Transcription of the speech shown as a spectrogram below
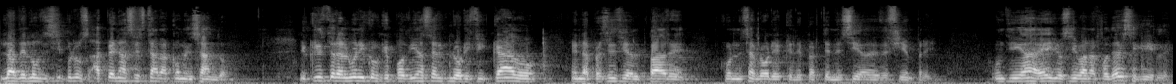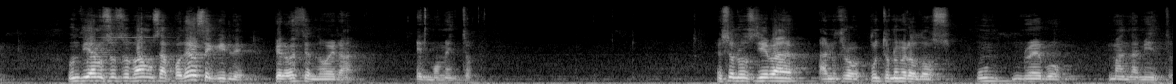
la de los discípulos apenas estaba comenzando. Y Cristo era el único que podía ser glorificado en la presencia del Padre con esa gloria que le pertenecía desde siempre. Un día ellos iban a poder seguirle. Un día nosotros vamos a poder seguirle, pero este no era el momento. Eso nos lleva a nuestro punto número dos, un nuevo mandamiento.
